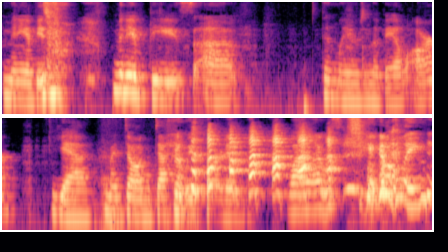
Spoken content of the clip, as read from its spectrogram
many of these, many of these uh, thin layers in the veil are. Yeah, my dog definitely farted while I was channeling.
